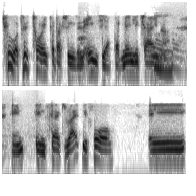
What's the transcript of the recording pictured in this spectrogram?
two or three touring productions in Asia but mainly China mm. in in fact right before a,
